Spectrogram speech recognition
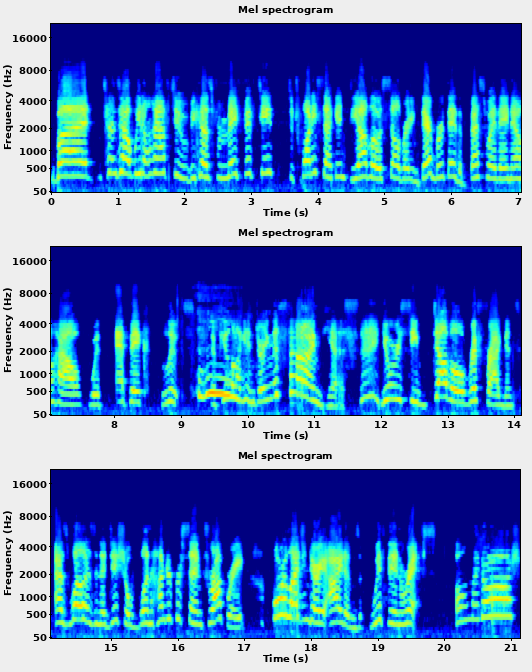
But turns out we don't have to because from May 15th to 22nd, Diablo is celebrating their birthday the best way they know how with epic loots. If you log in during this time, yes, you'll receive double rift fragments as well as an additional 100% drop rate for legendary items within rifts. Oh my gosh,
